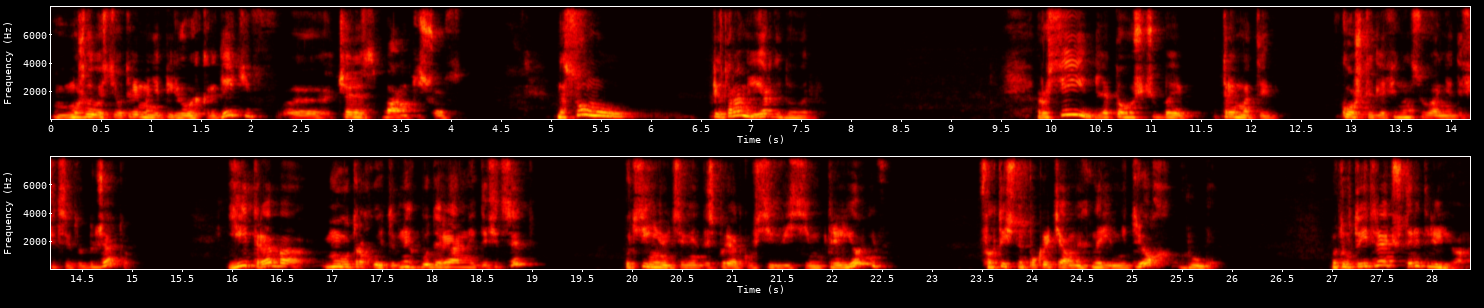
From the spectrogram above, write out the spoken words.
можливості отримання пільгових кредитів е, через банки ШОС на суму півтора мільярда доларів. Росії для того, щоб отримати кошти для фінансування дефіциту бюджету, їй треба, ну от рахуйте, в них буде реальний дефіцит, оцінюється він десь порядку всі 8 трильйонів, фактичне покриття в них на рівні трьох грубо. Ну тобто їй треба 4 трильйони.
